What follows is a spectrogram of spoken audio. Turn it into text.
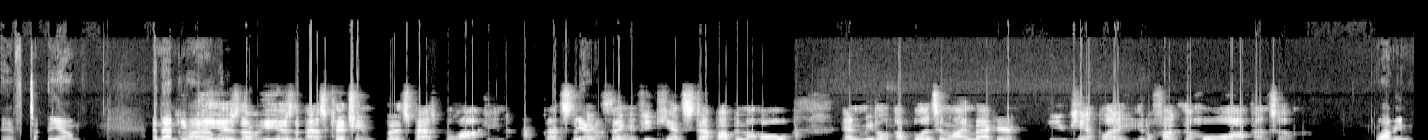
if t- you know, and then He, uh, he is though. He is the pass catching, but it's pass blocking. That's the Yeah. big thing. If he can't step up in the hole and meet a, a blitzing linebacker, you can't play. It'll fuck the whole offense up. Well, I mean,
